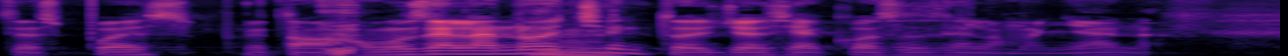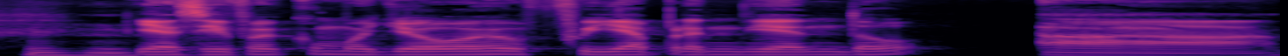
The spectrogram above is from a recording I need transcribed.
después, porque trabajamos en la noche, Ujú. entonces yo hacía cosas en la mañana. Ujú. Y así fue como yo fui aprendiendo a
